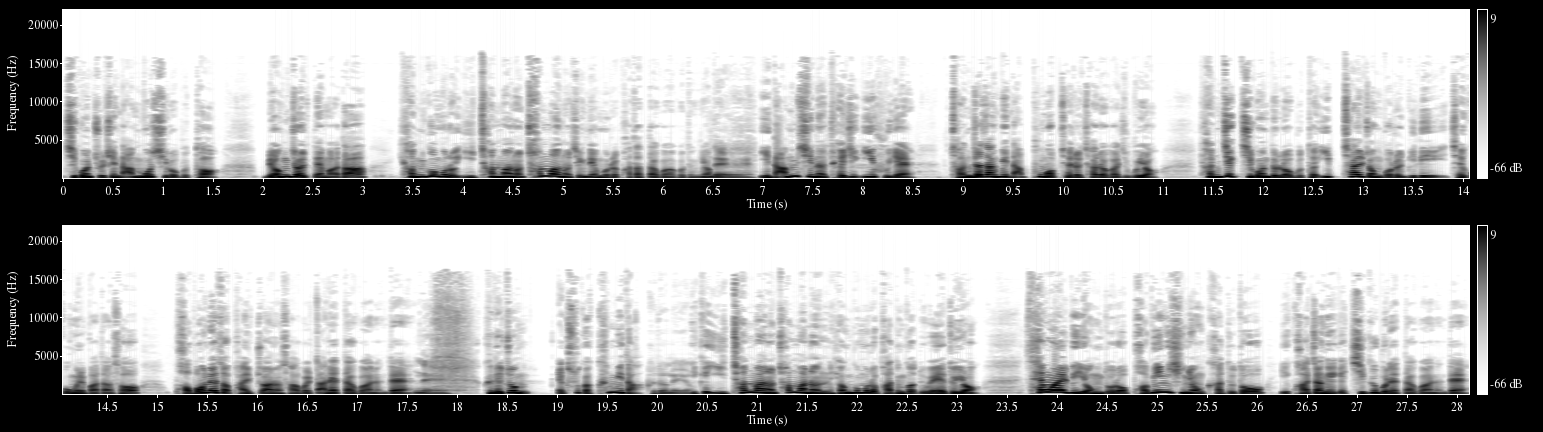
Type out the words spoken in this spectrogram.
직원 출신 남모 씨로부터 명절 때마다 현금으로 2천만 원, 1천만 원씩 뇌물을 받았다고 하거든요. 네. 이남 씨는 퇴직 이후에 전자장비 납품업체를 차려가지고요. 현직 직원들로부터 입찰 정보를 미리 제공을 받아서 법원에서 발주하는 사업을 따냈다고 하는데 네. 근데 좀 액수가 큽니다. 그러네요. 이게 2천만 원, 1천만 원 현금으로 받은 것 외에도요. 생활비 용도로 법인 신용카드도 이 과장에게 지급을 했다고 하는데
